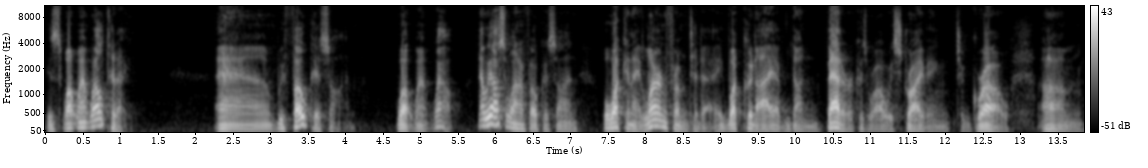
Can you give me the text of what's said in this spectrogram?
is what went well today. And we focus on what went well. Now, we also want to focus on well, what can I learn from today? What could I have done better? Because we're always striving to grow. Um,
